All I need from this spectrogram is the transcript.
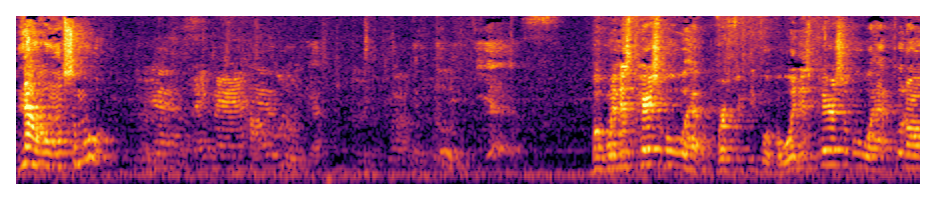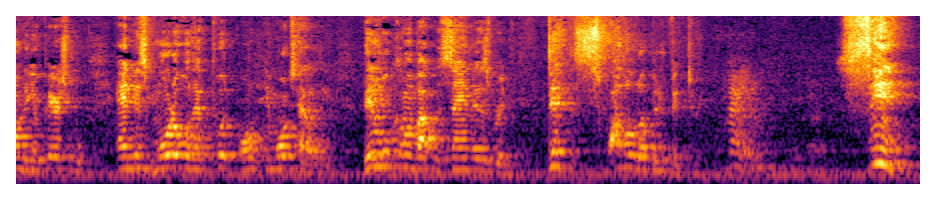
Now I want some more. Yeah. Amen. But when this perishable will have, verse 54, but when this perishable will have put on the imperishable, and this mortal will have put on immortality, then will come about the same that is written Death is swallowed up in victory. Sin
